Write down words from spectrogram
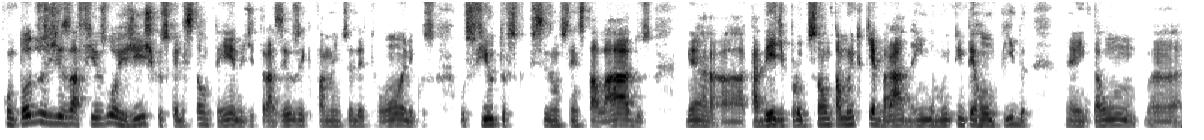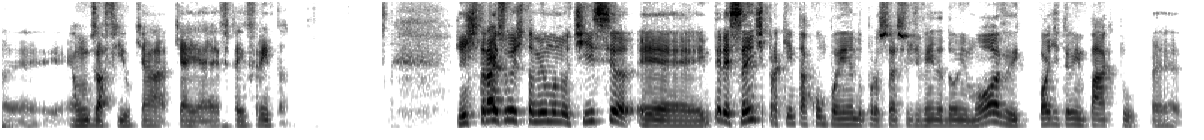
com todos os desafios logísticos que eles estão tendo, de trazer os equipamentos eletrônicos, os filtros que precisam ser instalados, né, a cadeia de produção está muito quebrada ainda, muito interrompida, né, então uh, é um desafio que a, que a EF está enfrentando. A gente traz hoje também uma notícia é, interessante para quem está acompanhando o processo de venda do imóvel e pode ter um impacto é,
